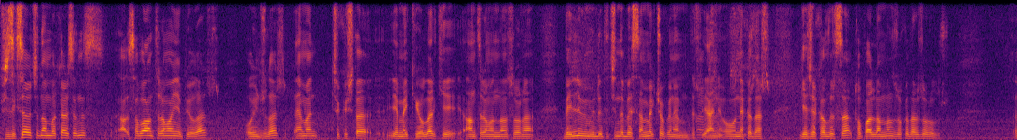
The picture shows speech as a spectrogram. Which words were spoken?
fiziksel açıdan bakarsanız sabah antrenman yapıyorlar oyuncular. Hemen çıkışta yemek yiyorlar ki antrenmandan sonra belli bir müddet içinde beslenmek çok önemlidir. Hı. Yani o ne kadar gece kalırsa toparlanmanız o kadar zor olur. Ee,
